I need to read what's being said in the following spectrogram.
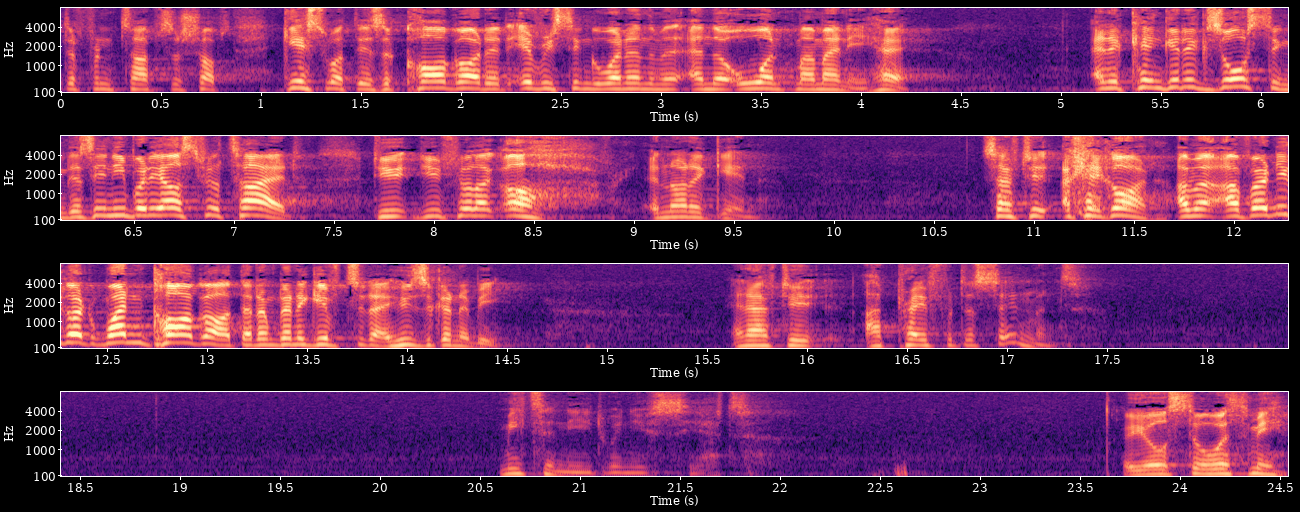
different types of shops. Guess what? There's a car guard at every single one of them and they all want my money. Hey. And it can get exhausting. Does anybody else feel tired? Do you, do you feel like, oh, and not again? So I have to, okay, God, i have only got one car guard that I'm going to give today. Who's it going to be? And I have to, I pray for discernment. Meet a need when you see it. Are you all still with me?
